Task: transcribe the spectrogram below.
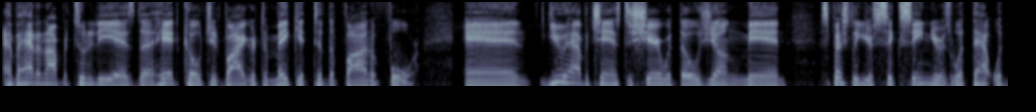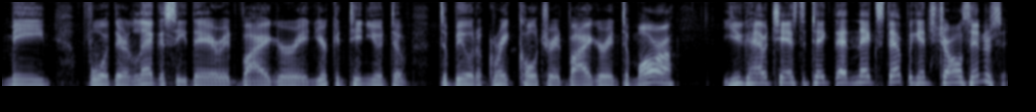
have had an opportunity as the head coach at Vigor to make it to the Final Four. And you have a chance to share with those young men – especially your six seniors, what that would mean for their legacy there at Vigor, and you're continuing to to build a great culture at Vigor. And tomorrow, you have a chance to take that next step against Charles Henderson.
